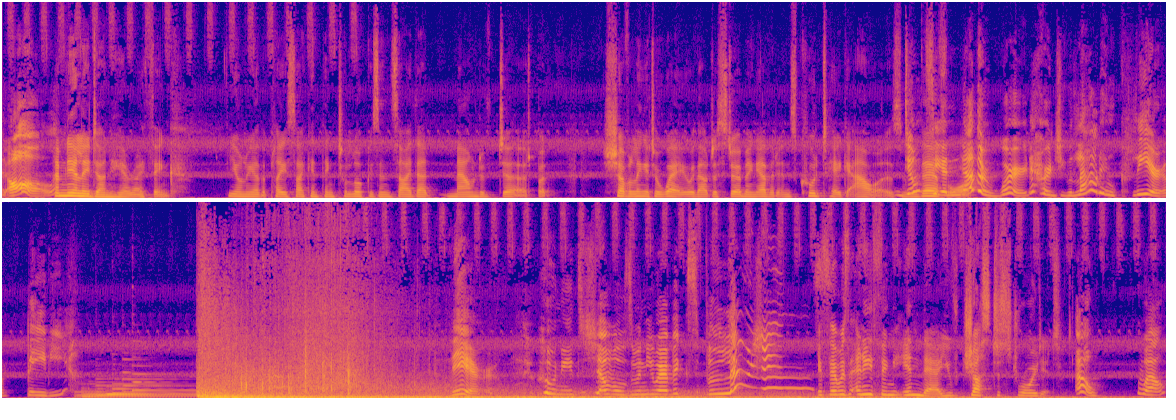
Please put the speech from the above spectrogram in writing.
at all. I'm nearly done here, I think. The only other place I can think to look is inside that mound of dirt, but shoveling it away without disturbing evidence could take hours. Don't say therefore- another word. Heard you loud and clear, baby. There. Who needs shovels when you have explosions? If there was anything in there, you've just destroyed it. Oh, well,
